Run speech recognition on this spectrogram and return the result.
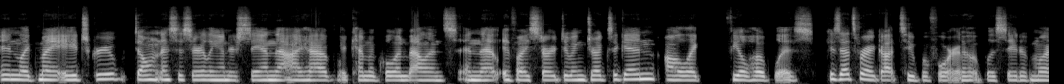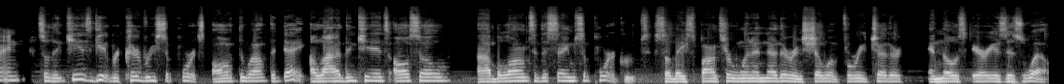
in like my age group don't necessarily understand that I have a chemical imbalance and that if I start doing drugs again, I'll like feel hopeless because that's where I got to before a hopeless state of mind. So the kids get recovery supports all throughout the day. A lot of the kids also uh, belong to the same support groups. So they sponsor one another and show up for each other in those areas as well.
